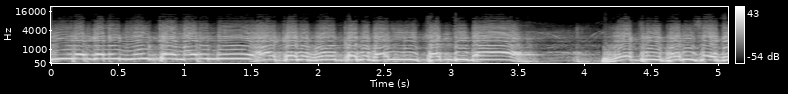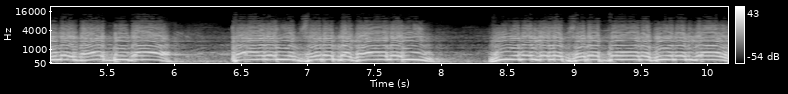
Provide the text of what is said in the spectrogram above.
வீரர்களின் ஊக்க மருந்து ஆக்கனு பூக்கனு வள்ளி தந்திடா. வெற்றி பரிசை நிலை நாட்டிடா. காலையும் சிறந்த காலை. வீரர்களும் சிறப்பான வீரர்கள்.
